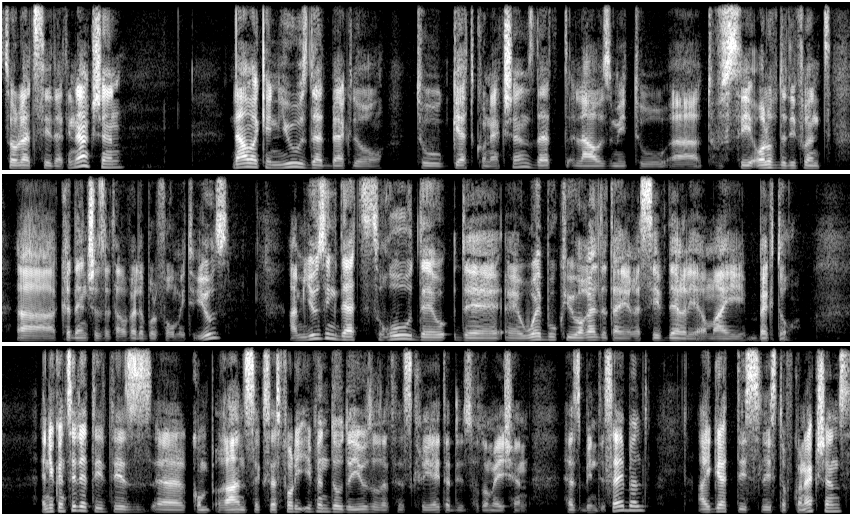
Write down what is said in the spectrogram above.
So let's see that in action. Now I can use that backdoor to get connections that allows me to uh, to see all of the different uh, credentials that are available for me to use. I'm using that through the, the uh, webhook URL that I received earlier, my backdoor. And you can see that it is uh, run successfully, even though the user that has created this automation has been disabled. I get this list of connections.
